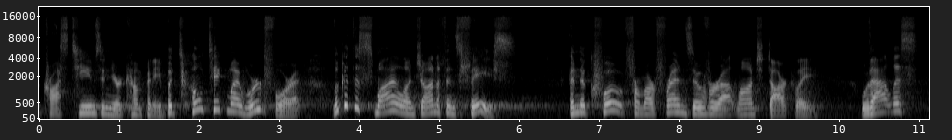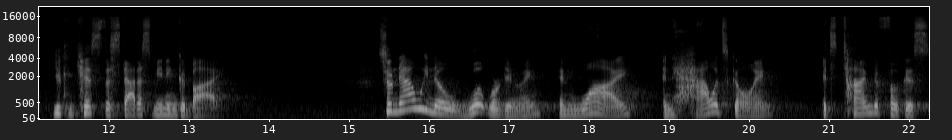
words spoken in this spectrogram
across teams in your company, but don't take my word for it. Look at the smile on Jonathan's face. And the quote from our friends over at LaunchDarkly with Atlas, you can kiss the status meaning goodbye. So now we know what we're doing and why and how it's going. It's time to focus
